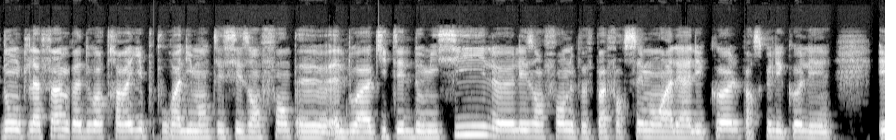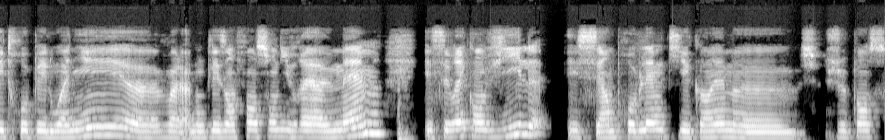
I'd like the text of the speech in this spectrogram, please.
Donc la femme va devoir travailler pour alimenter ses enfants. elle doit quitter le domicile. Les enfants ne peuvent pas forcément aller à l'école parce que l'école est est trop éloignée. voilà, donc les enfants sont livrés à eux-mêmes. Et c'est vrai qu'en ville, et c'est un problème qui est quand même, euh, je pense,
